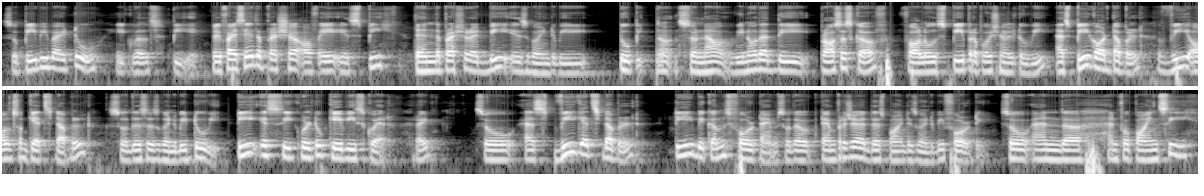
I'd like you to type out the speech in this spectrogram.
So PB by 2 equals PA. So if I say the pressure of A is P, then the pressure at B is going to be 2p. No, so now we know that the process curve follows p proportional to v. As p got doubled, v also gets doubled. So this is going to be 2v. t is equal to kv square, right? So as v gets doubled, T becomes 4 times. So the temperature at this point is going to be 40. So and uh, and for point C,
